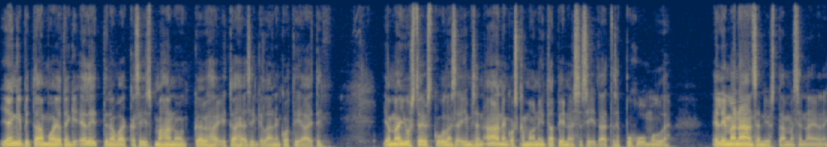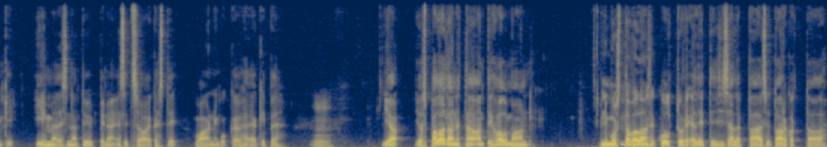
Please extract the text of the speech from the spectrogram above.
jengi pitää mua jotenkin eliittinä, vaikka siis mähän on köyhä itä-helsinkiläinen kotiäiti. Ja mä just just kuulen sen ihmisen äänen, koska mä oon niin täpinöissä siitä, että se puhuu mulle. Eli mä näen sen just tämmöisenä jotenkin ihmeellisenä tyyppinä, ja sitten se on oikeasti vaan niin kuin köyhä ja kipeä. Mm. Ja jos palataan nyt tähän Antti Holmaan niin musta tavallaan se kulttuurieliittin sisälle pääsy tarkoittaa,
